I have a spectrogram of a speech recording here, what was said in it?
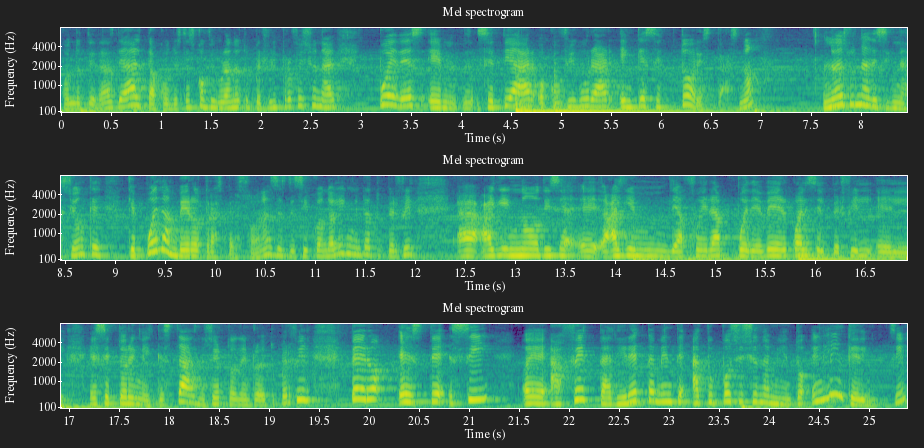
cuando te das de alta o cuando estás configurando tu perfil profesional, puedes em, setear o configurar en qué sector estás, ¿no? No es una designación que, puedan ver otras personas, es decir, cuando alguien entra a tu perfil, alguien no dice, eh, alguien de afuera puede ver cuál es el perfil, el, el sector en el que estás, ¿no es cierto?, dentro de tu perfil, pero este sí eh, afecta directamente a tu posicionamiento en LinkedIn, ¿sí?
